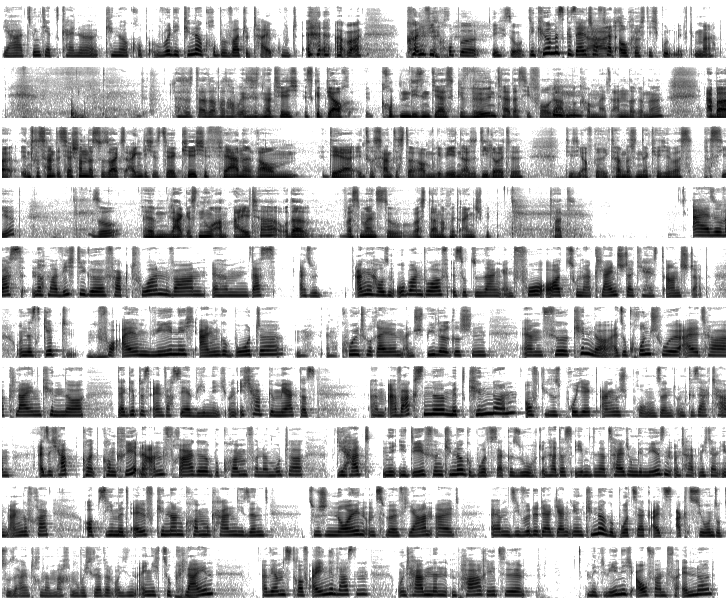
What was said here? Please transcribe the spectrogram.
ja, zwingt jetzt keine Kindergruppe. Obwohl die Kindergruppe war total gut, aber Konfi-Gruppe nicht so. Die Kirmesgesellschaft ja, hat auch richtig gut mitgemacht lass es da drauf gehen. Natürlich, es gibt ja auch Gruppen, die sind ja es gewöhnter, dass sie Vorgaben mhm. bekommen als andere, ne? Aber interessant ist ja schon, dass du sagst, eigentlich ist der kircheferne Raum der interessanteste Raum gewesen. Also die Leute, die sich aufgeregt haben, dass in der Kirche was passiert. So, ähm, lag es nur am Alter oder was meinst du, was da noch mit eingespielt hat? Also was nochmal wichtige Faktoren waren, ähm, dass also Angelhausen-Oberndorf ist sozusagen ein Vorort zu einer Kleinstadt, die heißt Arnstadt. Und es gibt mhm. vor allem wenig Angebote an kulturellem, an spielerischen ähm, für Kinder, also Grundschulalter, Kleinkinder. Da gibt es einfach sehr wenig. Und ich habe gemerkt, dass ähm, Erwachsene mit Kindern auf dieses Projekt angesprungen sind und gesagt haben, also ich habe kon konkret eine Anfrage bekommen von der Mutter, die hat eine Idee für einen Kindergeburtstag gesucht und hat das eben in der Zeitung gelesen und hat mich dann eben angefragt, ob sie mit elf Kindern kommen kann, die sind zwischen neun und zwölf Jahren alt. Ähm, sie würde da gern ihren Kindergeburtstag als Aktion sozusagen drinnen machen, wo ich gesagt habe, oh, die sind eigentlich zu mhm. klein. Aber wir haben uns darauf eingelassen und haben dann ein paar Rätsel mit wenig Aufwand verändert.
